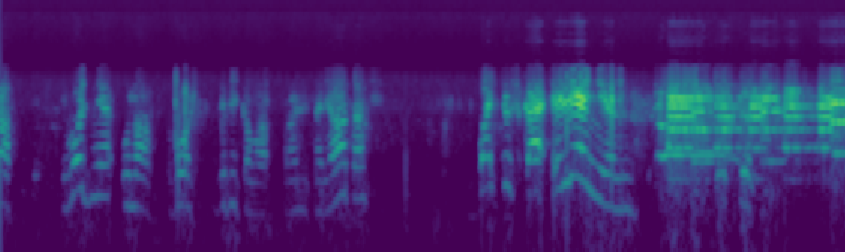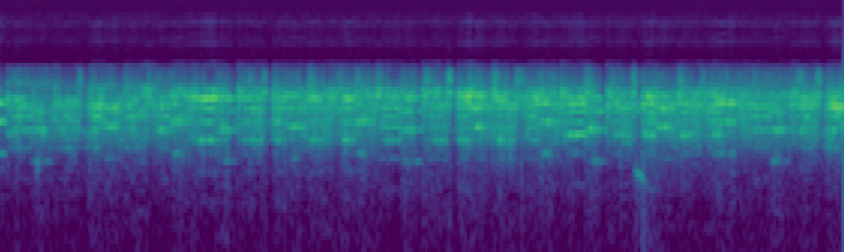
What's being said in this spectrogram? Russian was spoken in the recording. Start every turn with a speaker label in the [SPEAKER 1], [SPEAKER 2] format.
[SPEAKER 1] Здравствуйте! Сегодня у нас вождь великого пролетариата
[SPEAKER 2] батюшка Ленин.
[SPEAKER 3] Thank you.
